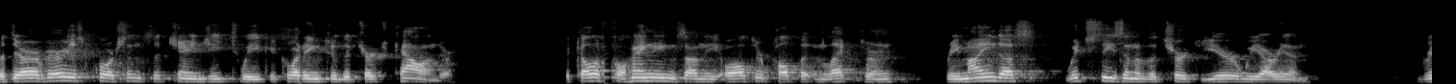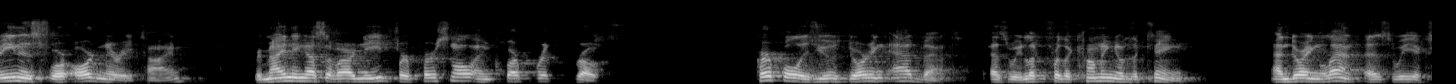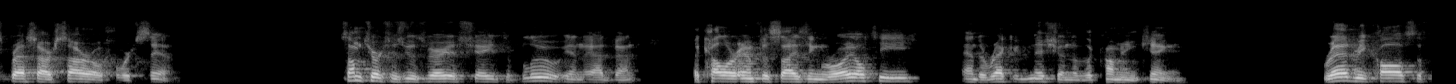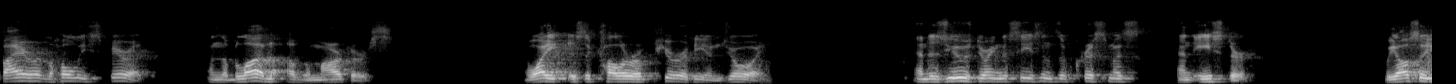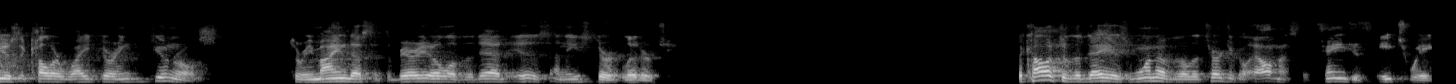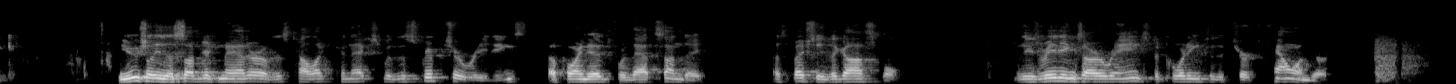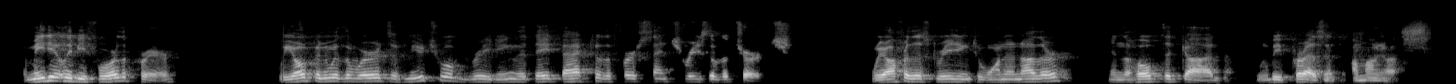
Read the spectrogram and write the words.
But there are various portions that change each week according to the church calendar. The colorful hangings on the altar, pulpit, and lectern remind us which season of the church year we are in. Green is for ordinary time, reminding us of our need for personal and corporate growth. Purple is used during Advent as we look for the coming of the King and during Lent as we express our sorrow for sin. Some churches use various shades of blue in Advent, a color emphasizing royalty and a recognition of the coming King. Red recalls the fire of the Holy Spirit and the blood of the martyrs. White is the color of purity and joy and is used during the seasons of Christmas and Easter. We also use the color white during funerals to remind us that the burial of the dead is an Easter liturgy. The collect of the day is one of the liturgical elements that changes each week. Usually, the subject matter of this collect connects with the scripture readings appointed for that Sunday, especially the gospel. These readings are arranged according to the church calendar. Immediately before the prayer, we open with the words of mutual greeting that date back to the first centuries of the church. We offer this greeting to one another in the hope that God will be present among us.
